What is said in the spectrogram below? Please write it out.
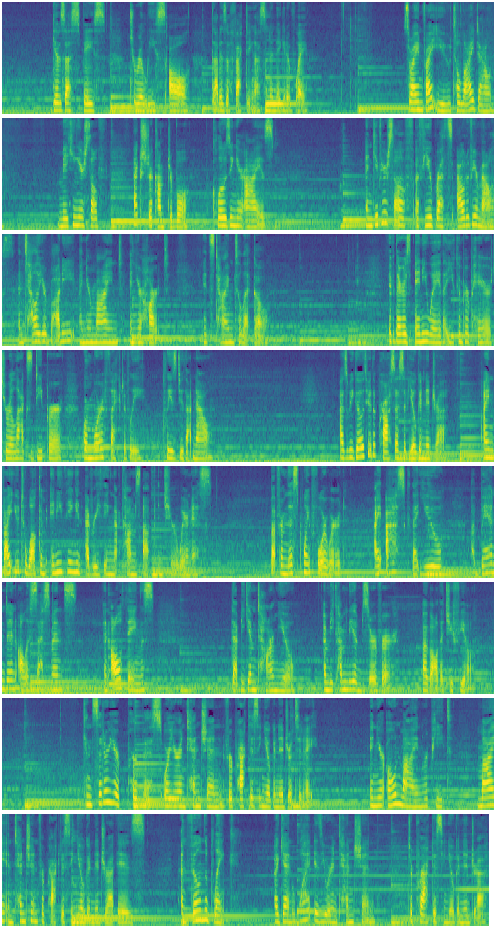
gives us space to release all that is affecting us in a negative way. So I invite you to lie down, making yourself extra comfortable, closing your eyes, and give yourself a few breaths out of your mouth and tell your body and your mind and your heart it's time to let go. If there is any way that you can prepare to relax deeper or more effectively, please do that now. As we go through the process of Yoga Nidra, I invite you to welcome anything and everything that comes up into your awareness. But from this point forward, I ask that you abandon all assessments and all things that begin to harm you and become the observer of all that you feel. Consider your purpose or your intention for practicing Yoga Nidra today. In your own mind, repeat, My intention for practicing Yoga Nidra is, and fill in the blank. Again, what is your intention to practicing Yoga Nidra?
